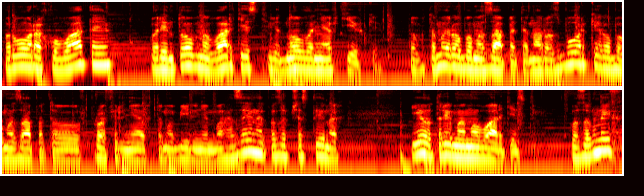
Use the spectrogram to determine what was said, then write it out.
прорахувати орієнтовну вартість відновлення автівки. Тобто ми робимо запити на розборки, робимо запити в профільні автомобільні магазини по запчастинах і отримуємо вартість позовних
